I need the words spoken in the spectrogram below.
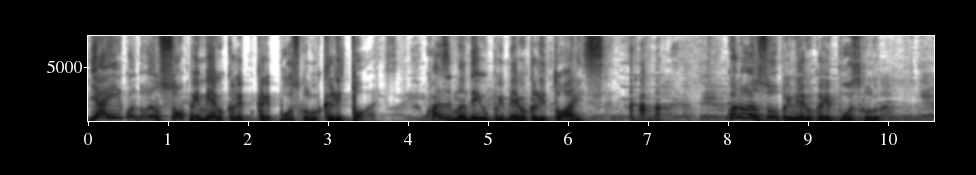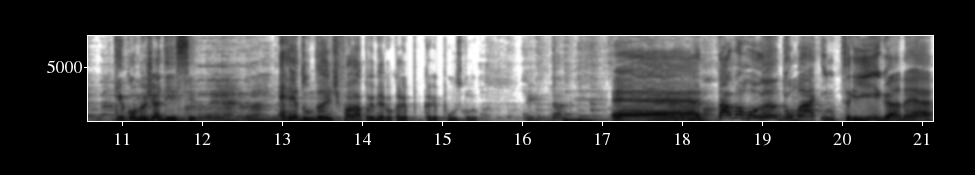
E aí, quando lançou o primeiro Crepúsculo, Clitóris, Quase mandei o primeiro clitóris. Quando lançou o primeiro Crepúsculo, que como eu já disse, é redundante falar primeiro Crepúsculo. É, tava rolando uma intriga, né?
